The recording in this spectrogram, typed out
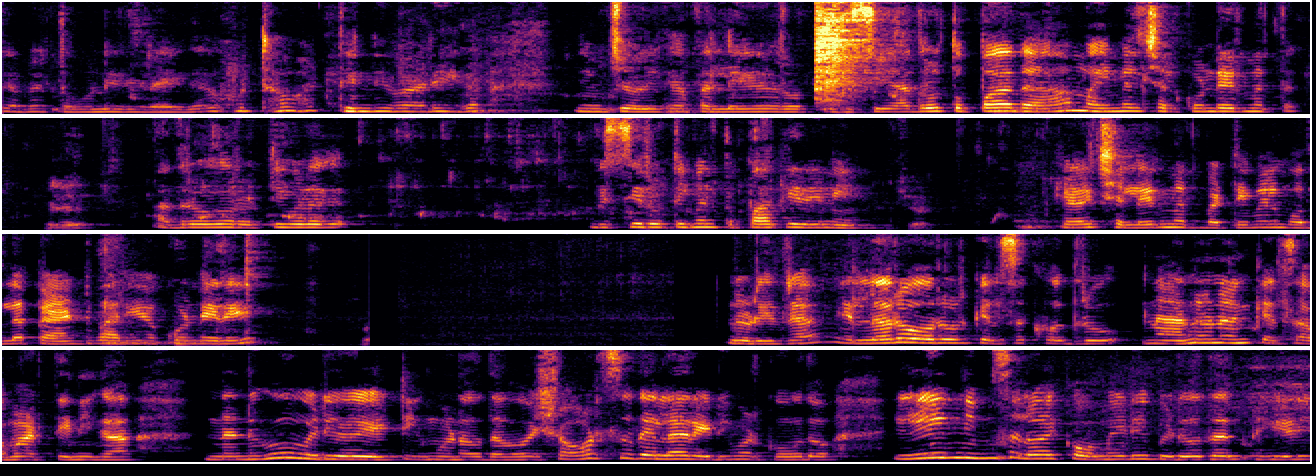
ಟ್ಯಾಬ್ಲೆಟ್ ತೊಗೊಂಡಿದ್ದೀರಾ ಈಗ? ಊಟ ಮಾಡಿ ತಿಂಡಿ ಮಾಡಿ ಈಗ. ನಿಮ್ಮ ಜೋಳಿಗೆ ಪಲ್ಯ ರೊಟ್ಟಿ ಬಿಸಿ. ಅದ್ರ ತುಪ್ಪ ಅದ ಮೈ ಮೇಲೆ ಚಲ್ಕೊಂಡಿರಿ ಮತ್ತೆ ಅದ್ರಾಗ ರೊಟ್ಟಿ ಒಳಗೆ ಬಿಸಿ ರೊಟ್ಟಿ ಮೇಲೆ ತುಪ್ಪ ಹಾಕಿದ್ದೀನಿ ಕೆಳಗೆ ಚೆಲ್ಲೇರಿ ಮತ್ತು ಬಟ್ಟೆ ಮೇಲೆ ಮೊದಲ ಪ್ಯಾಂಟ್ ಭಾರಿ ಹಾಕೊಂಡಿರಿ. ನೋಡಿದ್ರ? ಎಲ್ಲರೂ ಅವ್ರವ್ರ ಕೆಲ್ಸಕ್ಕೆ ಹೋದ್ರು. ನಾನು ನನ್ನ ಕೆಲಸ ಮಾಡ್ತೀನಿ ಈಗ. ನನಗೂ ವಿಡಿಯೋ ಎಡಿಟಿಂಗ್ ಮಾಡೋದು ಶಾರ್ಟ್ಸ್ ಅದೆಲ್ಲ ರೆಡಿ ಮಾಡ್ಕೋದು ಏನು ನಿಮ್ಮ ಸಲುವಾಗಿ ಕಾಮಿಡಿ ಬಿಡೋದಂತ ಹೇಳಿ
